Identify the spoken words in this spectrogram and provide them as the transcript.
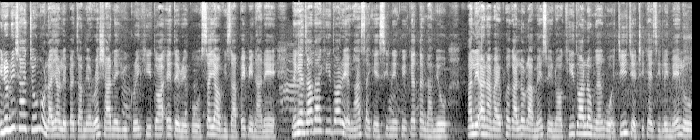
အင်ဒိုနီးရှားကျွန်းကိုလာရောက်လည်ပတ်ကြမဲ့ရုရှားနဲ့ယူကရိန်းခီးသွွားဧည့်သည်တွေကိုဆက်ရောက်ဗီဇာပိတ်ပင်တာနဲ့နိုင်ငံသားသားခီးသွွားတွေအငားဆိုင်ကစီနေခွေကတ်တန်တာမျိုးမလေးအာနာမိုင်ဖွဲ့ကလှုပ်လာမယ်ဆိုရင်တော့ခီးသွွားလုပ်ငန်းကိုအကြီးအကျယ်ထိခိုက်စေလိမ့်မယ်လို့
